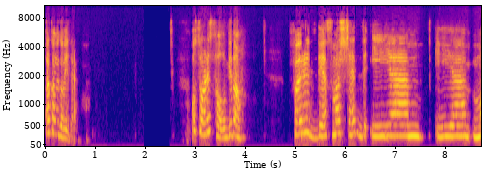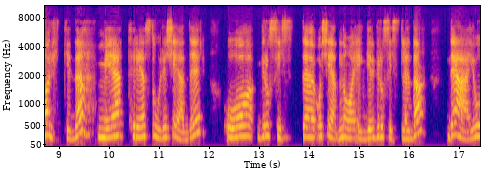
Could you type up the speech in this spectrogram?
Da kan du gå videre. Og så er det salget, da. For det som har skjedd i, eh, i eh, markedet med tre store kjeder og grossist og kjedene og Egger grossistledda, det er jo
